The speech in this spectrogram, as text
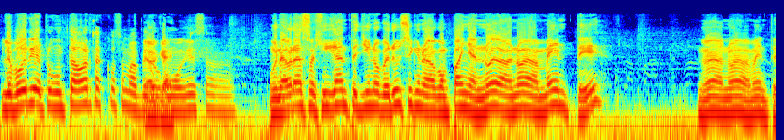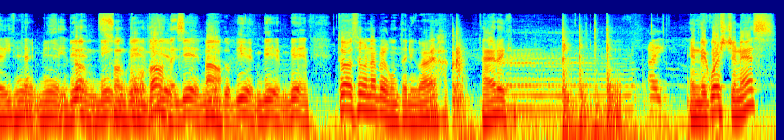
Le podría haber preguntado hartas cosas más, pero como que esa. Un abrazo gigante, Gino Peruzzi, que nos acompaña nueva, nuevamente. Nueva, nuevamente, ¿viste? Bien, bien, Sí, bien, Nico, son bien, como dos bien, veces. bien, Vamos. Nico, bien, bien, bien. Te voy a hacer una pregunta, Nico, a ver. A ver. And the question is.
